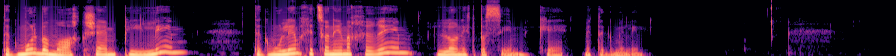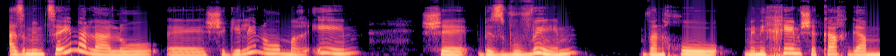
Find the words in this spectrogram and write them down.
תגמול במוח, כשהם פעילים, תגמולים חיצוניים אחרים לא נתפסים כמתגמלים. אז הממצאים הללו אה, שגילינו מראים שבזבובים, ואנחנו מניחים שכך גם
